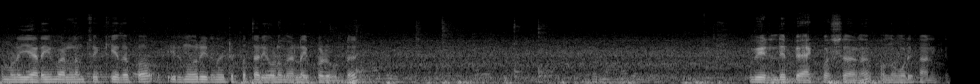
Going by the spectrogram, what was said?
നമ്മൾ ഈ അടയും വെള്ളം ചെക്ക് ചെയ്തപ്പോൾ ഇരുന്നൂറ് ഇരുന്നൂറ്റി പത്ത് അടിയോളം വെള്ളം ഇപ്പോഴും ഉണ്ട്. വീടിന്റെ ബാക്ക് വശമാണ് ഒന്നും കൂടി കാണിക്കുന്നത്.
